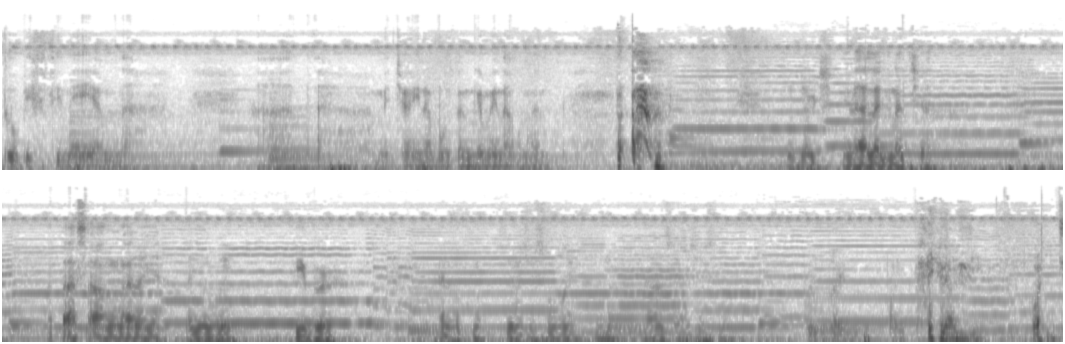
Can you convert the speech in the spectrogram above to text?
2.15am na. Medyo inabutan kami ng ulan. si George, nilalagnat siya. Mataas ang ano niya. Ba eh? Fever. Ano kung Celsius mo ba eh? Hmm? Ano Celsius mo? 0.5. 0.5. 1G. 1G.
